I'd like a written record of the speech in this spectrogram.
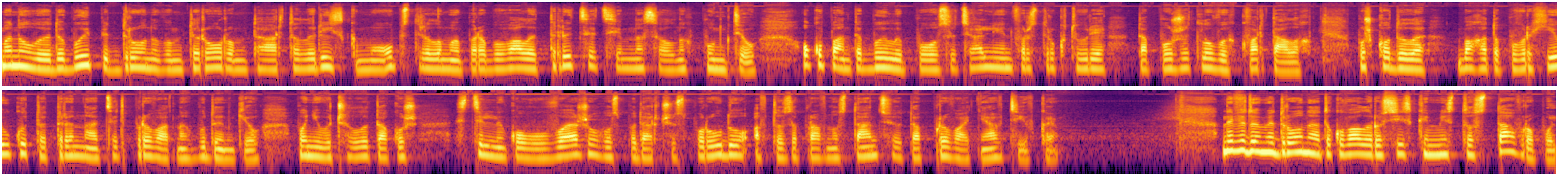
минулої доби під дроновим терором та артилерійськими обстрілами перебували 37 населених пунктів. Окупанти били по соціальній інфраструктурі та по житлових кварталах. Пошкодили багатоповерхівку та 13 приватних будинків. Понівечили також стільникову вежу, господарчу споруду, автозаправну станцію та приватні автівки. Невідомі дрони атакували російське місто Ставрополь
